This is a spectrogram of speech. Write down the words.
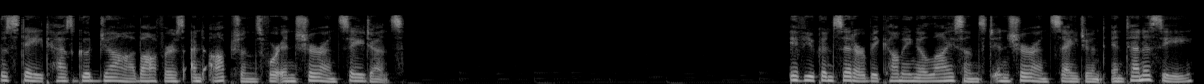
the state has good job offers and options for insurance agents. If you consider becoming a licensed insurance agent in Tennessee,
